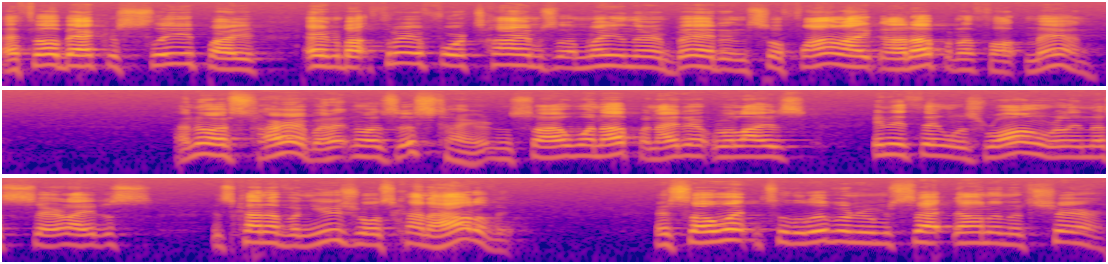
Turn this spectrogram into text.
I fell back asleep, I, and about three or four times I'm laying there in bed, and so finally I got up and I thought, man, I know I was tired, but I didn't know I was this tired. And so I went up and I didn't realize anything was wrong really necessarily. I just, it's kind of unusual, it's kind of out of it. And so I went into the living room sat down in a chair.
